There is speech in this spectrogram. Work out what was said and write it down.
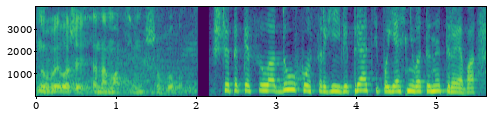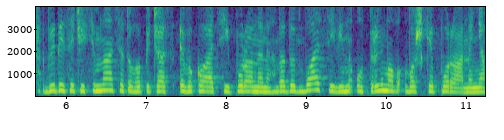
ну, виложився на максимум, що було. Що таке сила духу Сергієві Прядці пояснювати не треба. 2017-го під час евакуації поранених на Донбасі він отримав важке поранення.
